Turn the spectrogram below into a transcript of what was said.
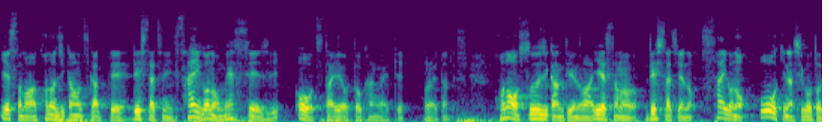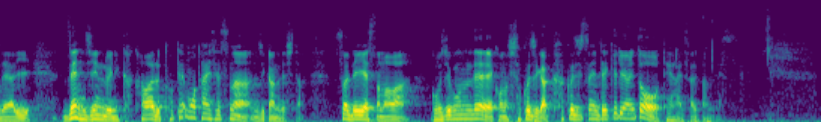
イエス様はこの時間を使って弟子たちに最後のメッセージを伝えようと考えておられたんです。この数時間というのはイエス様の弟子たちへの最後の大きな仕事であり全人類に関わるとても大切な時間でした。それでイエス様はご自分でこの食事が確実にできるようにと手配されたんです。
